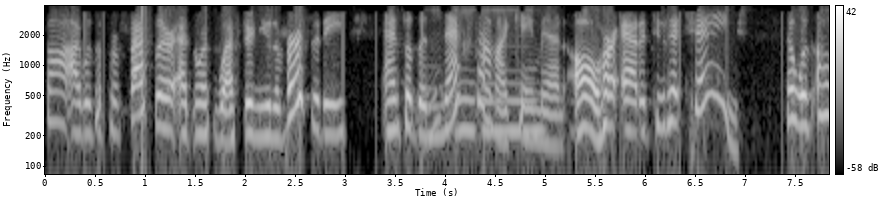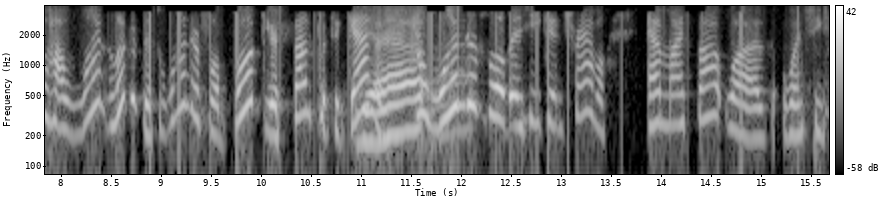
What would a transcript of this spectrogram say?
saw I was a professor at Northwestern University. And so the mm next time I came in, oh, her attitude had changed. It was, oh, how one look at this wonderful book your son put together. Yeah. How wonderful that he can travel. And my thought was, when she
